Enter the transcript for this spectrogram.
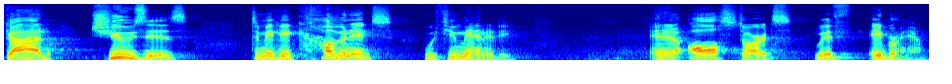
God chooses to make a covenant with humanity. And it all starts with Abraham.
